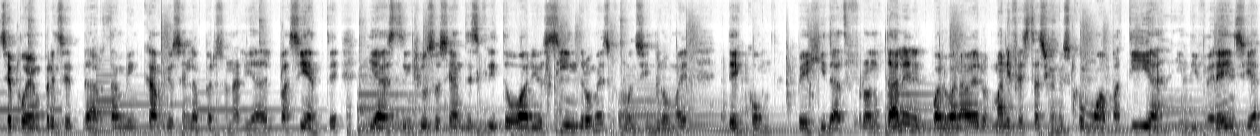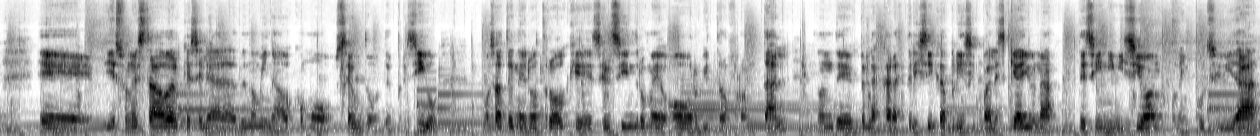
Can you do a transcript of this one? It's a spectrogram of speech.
se pueden presentar también cambios en la personalidad del paciente y a esto incluso se han descrito varios síndromes, como el síndrome de convejidad frontal, en el cual van a haber manifestaciones como apatía, indiferencia, eh, y es un estado al que se le ha denominado como pseudodepresivo. Vamos a tener otro que es el síndrome orbitofrontal, donde pues, la característica principal es que hay una desinhibición, una impulsividad,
